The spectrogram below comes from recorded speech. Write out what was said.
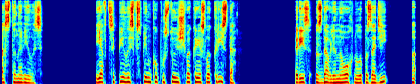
остановилось. Я вцепилась в спинку пустующего кресла Криста. Рис сдавленно охнула позади, а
